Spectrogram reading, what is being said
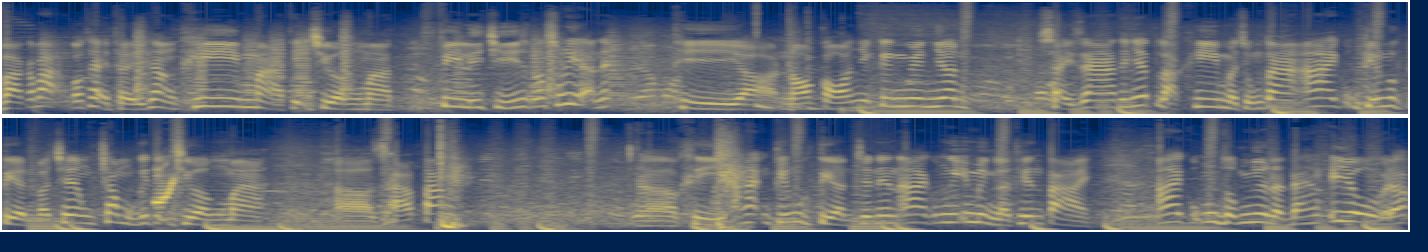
Và các bạn có thể thấy rằng khi mà thị trường mà phi lý trí nó xuất hiện ấy thì ờ, nó có những cái nguyên nhân xảy ra. Thứ nhất là khi mà chúng ta ai cũng kiếm được tiền và trên trong một cái thị trường mà uh, giá tăng à, khi ai cũng kiếm được tiền cho nên ai cũng nghĩ mình là thiên tài. Ai cũng giống như là đang yêu vậy đó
